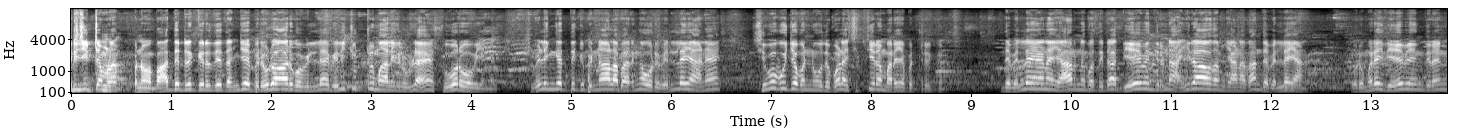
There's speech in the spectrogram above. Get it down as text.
திருச்சிட்டம்பலம். இப்போ நம்ம பார்த்துட்டு இருக்கிறது தஞ்சை பெருவுடார் கோவிலில் வெளிச்சுற்று மாலையில் உள்ள சுவர் ஓவியங்கள். சிவலிங்கத்துக்கு பின்னால் பாருங்கள் ஒரு வெள்ளையான சிவபூஜை பண்ணுவது போல சித்திரம் வரையப்பட்டிருக்கு. இந்த வெள்ளையான யாருன்னு பார்த்துட்டா தேவேந்திரன் ஐராவதம் யானை தான் இந்த வெள்ளையான். ஒரு முறை தேவேந்திரன்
